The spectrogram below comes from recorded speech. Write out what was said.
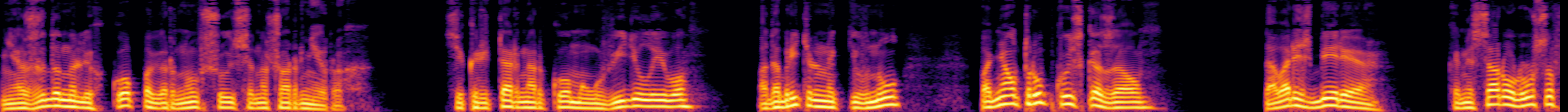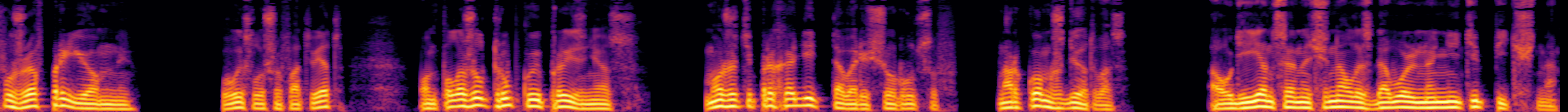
неожиданно легко повернувшуюся на шарнирах. Секретарь наркома увидел его, одобрительно кивнул, поднял трубку и сказал, «Товарищ Берия, комиссар Урусов уже в приемной». Выслушав ответ, он положил трубку и произнес, «Можете проходить, товарищ Урусов, нарком ждет вас». Аудиенция начиналась довольно нетипично.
